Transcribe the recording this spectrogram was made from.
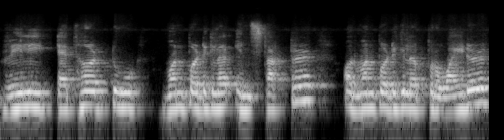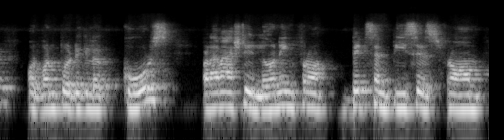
really tethered to one particular instructor or one particular provider or one particular course, but I'm actually learning from bits and pieces from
